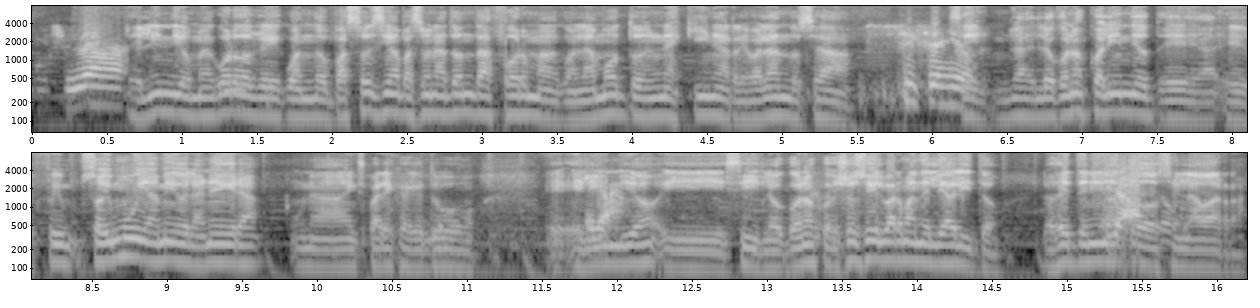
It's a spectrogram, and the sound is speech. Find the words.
de mi ciudad. El indio, me acuerdo que cuando pasó encima pasó una tonta forma con la moto en una esquina resbalando, o sea... Sí, señor. Sí, lo conozco al indio, eh, eh, fui- soy muy amigo de la negra, una expareja que tuvo eh, el indio, y sí, lo conozco. Yo soy el barman del Diablito, los he tenido a todos en la barra.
